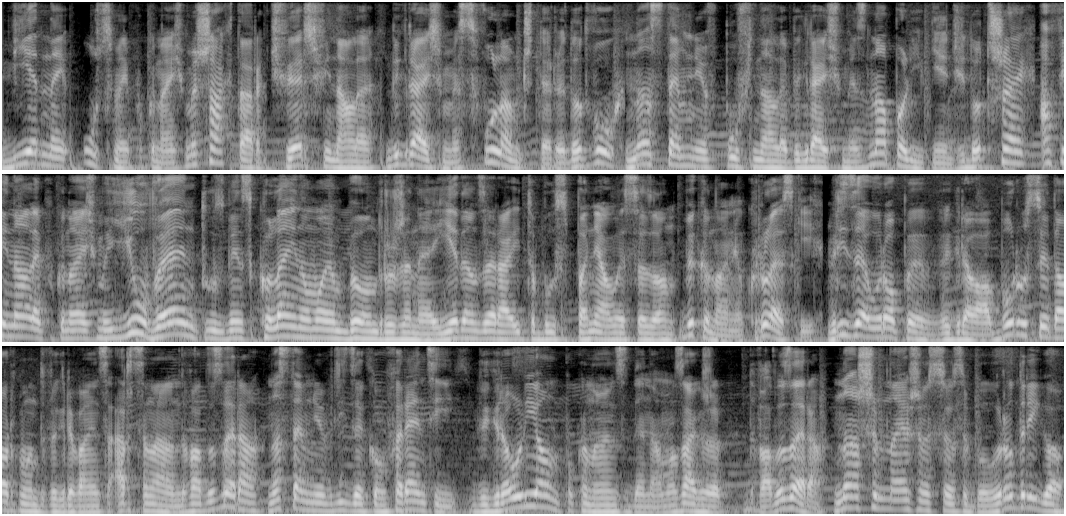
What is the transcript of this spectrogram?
W jednej ósmej pokonaliśmy Szachtar. W ćwierćfinale wygraliśmy z Fulham 4 do 2. Następnie w półfinale wygraliśmy z Napoli 5 do 3, a w finale pokonaliśmy Juventus, więc kolejną moją byłą drużynę 1-0 i to był wspaniały sezon w wykonaniu królewskich. W Lidze Europy wygrała Borussia Dortmund, wygrywając Arsenalem 2 do 0. Następnie w Lidze Konferencji wygrał Lyon, pokonując Dynamo Zagrzeb 2 do 0. Naszym najlepszym strzelcem był Rodrigo,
